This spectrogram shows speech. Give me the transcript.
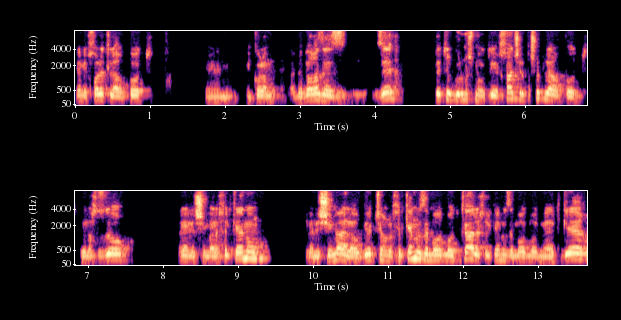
כן, יכולת להרפות מכל הדבר הזה, אז זה, זה תרגול משמעותי אחד של פשוט להרפות ולחזור לנשימה. לחלקנו, לנשימה, לאובייקט שלנו, לחלקנו זה מאוד מאוד קל, לחלקנו זה מאוד מאוד מאתגר,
